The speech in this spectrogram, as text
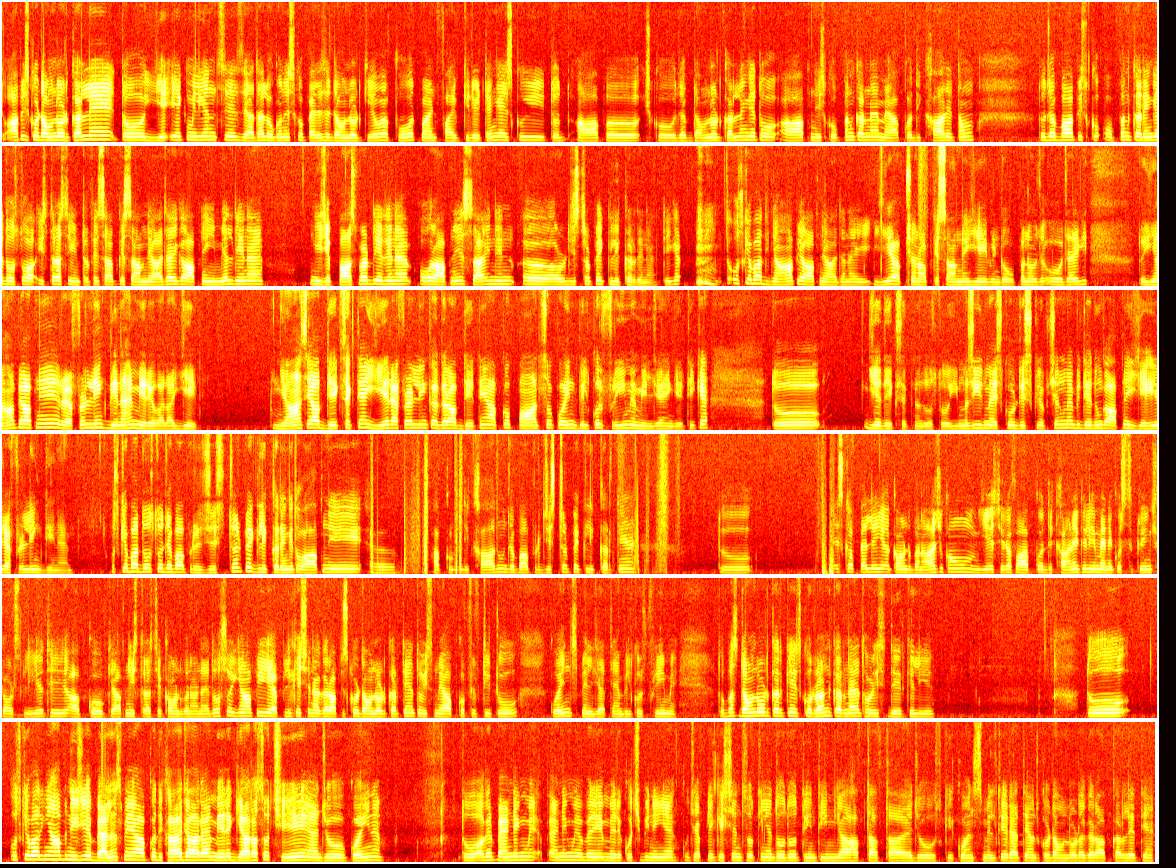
تو آپ اس کو ڈاؤن لوڈ کر لیں تو یہ ایک ملین سے زیادہ لوگوں نے اس کو پہلے سے ڈاؤن لوڈ کیا ہوا ہے۔ فور پوائنٹ فائیو کی ریٹنگ ہے اس کی۔ تو آپ اس کو جب ڈاؤن لوڈ کر لیں گے تو آپ نے اس کو اوپن کرنا ہے۔ میں آپ کو دکھا دیتا ہوں۔ تو جب آپ اس کو اوپن کریں گے دوستو، اس طرح سے انٹرفیس آپ کے سامنے آ جائے گا۔ آپ نے ای میل دینا ہے، نیچے پاسورڈ دے دینا ہے اور آپ نے سائن ان رجسٹر پہ کلک کر دینا ہے۔ ٹھیک ہے؟ تو اس کے بعد یہاں پہ آپ نے آ جانا ہے۔ یہ آپشن آپ کے سامنے یہ ونڈو اوپن ہو جائے گی۔ تو یہاں پہ آپ نے ریفرل لنک دینا ہے میرے والا، یہ۔ یہاں سے آپ دیکھ سکتے ہیں، یہ ریفرل لنک اگر آپ دیتے ہیں، آپ کو پانچ سو کوئن بالکل فری میں مل جائیں گے، ٹھیک ہے؟ تو یہ دیکھ سکتے ہیں دوستو مزید میں اس کو ڈسکرپشن میں بھی دے دوں گا، آپ نے یہی ریفرل لنک دینا ہے۔ اس کے بعد دوستو، جب آپ رجسٹر پہ کلک کریں گے تو آپ نے آپ کو میں دکھا دوں، جب آپ رجسٹر پہ کلک کرتے ہیں تو میں اس کا پہلے ہی اکاؤنٹ بنا چکا ہوں۔ یہ صرف آپ کو دکھانے کے لیے میں نے کچھ سکرین شاٹس لیے تھے۔ آپ کو کہ آپ نے اس طرح سے اکاؤنٹ بنانا ہے۔ دوستو، یہاں پہ یہ اپلیکیشن اگر آپ اس کو ڈاؤن لوڈ کرتے ہیں تو اس میں آپ کو ففٹی ٹو کوئنس مل جاتے ہیں بالکل فری میں۔ تو بس ڈاؤن لوڈ کر کے اس کو رن کرنا ہے تھوڑی سی دیر کے لیے۔ تو اس کے بعد یہاں پہ نیچے بیلنس میں آپ کو دکھایا جا رہا ہے۔ میرے گیارہ سو چھ ہیں جو کوئن ہیں۔ تو اگر پینڈنگ میں پینڈنگ میں میرے کچھ بھی نہیں ہے، کچھ اپلیکیشنز ہوتی ہیں، دو دو، تین تین یا ہفتہ ہفتہ ہے جو اس کی کوئنس ملتے رہتے ہیں، اس کو ڈاؤن لوڈ اگر آپ کر لیتے ہیں۔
